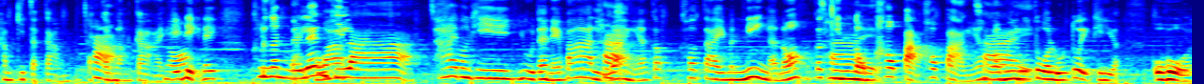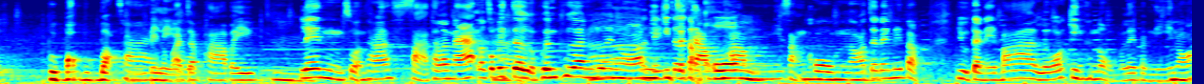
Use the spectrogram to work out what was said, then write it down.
ทำกิจกรรมออกค่ะกำลังกายเนอะให้เด็กได้เคลื่อนไหไปวเล่นพราะว่ากีฬา ใช่บางทีอยู่แต่ในบ้านหรือค่ะว่าอย่างเงี้ยก็เข้าใจมันนิ่งอะเนาะก็กินใช่นมเข้าปากเข้าปากอย่างเงี้ยใช่เราไม่รู้ตัวรู้ตัวอีกทีอะโอ้โห บุบบับบุบบับใช่ไปแล้เราวอาจจะพาไปอืมเล่นสวนสาธารณะ แล้วก็ไปใช่เจอกับเพื่อนๆด้วยเนาะอ่ามีมีกิจกรรมได้เจอสังคมทำมีสังคมอืมเนาะจะได้ไม่แบบอยู่แต่ในบ้านหรือว่ากินขนมอะไรแบบนี้เนาะ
